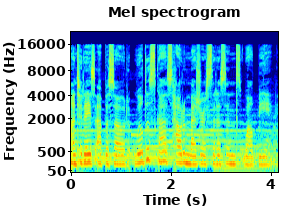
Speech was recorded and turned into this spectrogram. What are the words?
On today's episode, we'll discuss how to measure citizens' well being.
